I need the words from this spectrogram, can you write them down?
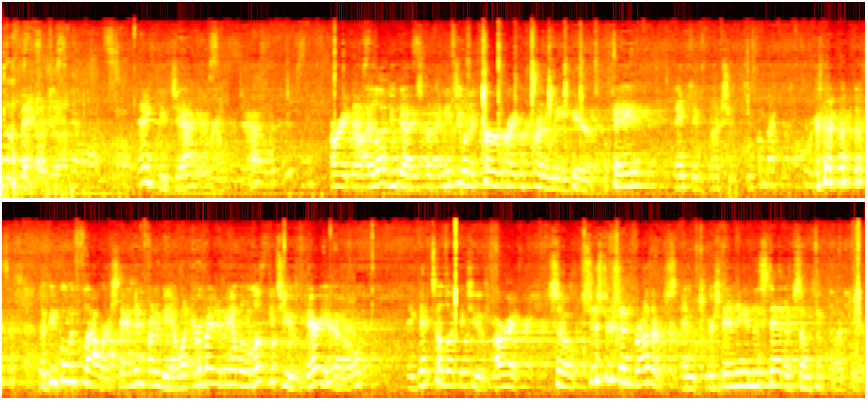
Perfect. Thank you, Jack. For Jack. All right, now I love you guys, but I need you in a curve right in front of me here, okay? Thank you. Not you. You come back here. the people with flowers, stand in front of me. I want everybody to be able to look at you. There you go. They get to look at you. All right. So, sisters and brothers, and you're standing in the stead of some people up here.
